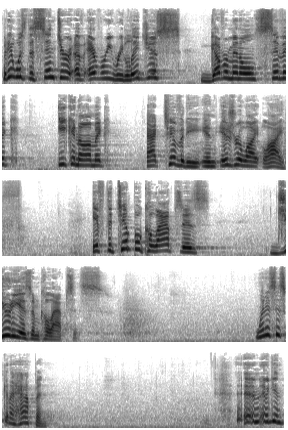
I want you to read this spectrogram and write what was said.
but it was the center of every religious, governmental, civic, economic activity in Israelite life. If the temple collapses, Judaism collapses. When is this going to happen? And, and again,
